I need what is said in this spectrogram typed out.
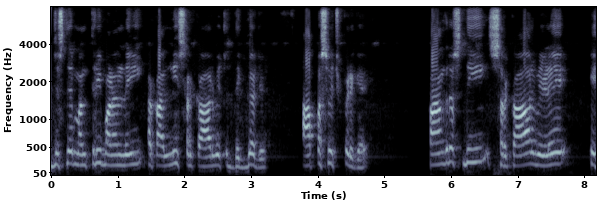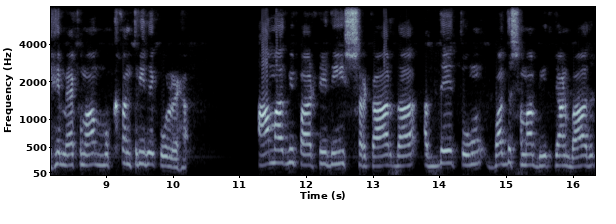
ਜਿਸ ਦੇ ਮੰਤਰੀ ਬਣਨ ਲਈ ਅਕਾਲੀ ਸਰਕਾਰ ਵਿੱਚ ਦਿੱਗਜ ਆਪਸ ਵਿੱਚ ਭਿੜ ਗਏ। ਕਾਂਗਰਸ ਦੀ ਸਰਕਾਰ ਵੇਲੇ ਇਹ ਮਹਿਕਮਾ ਮੁੱਖ ਮੰਤਰੀ ਦੇ ਕੋਲ ਰਿਹਾ। ਆਮ ਆਦਮੀ ਪਾਰਟੀ ਦੀ ਸਰਕਾਰ ਦਾ ਅੱਧੇ ਤੋਂ ਵੱਧ ਸਮਾਂ ਬੀਤ ਜਾਣ ਬਾਅਦ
